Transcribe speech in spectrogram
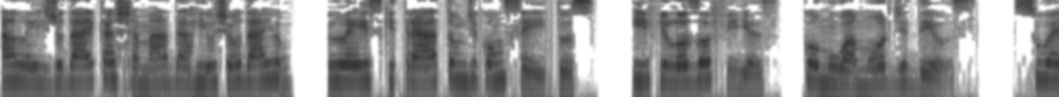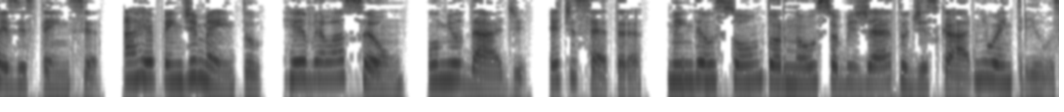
a lei judaica chamada Ryushodayo, leis que tratam de conceitos e filosofias, como o amor de Deus, sua existência, arrependimento, revelação, humildade, etc. Mendelssohn tornou-se objeto de escárnio entre os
